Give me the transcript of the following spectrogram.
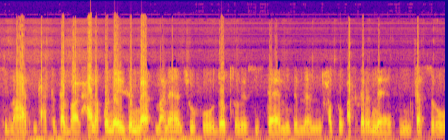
اجتماعات نتاع تتبع الحالة. قلنا يلزمنا معناها نشوفوا d'autres systèmes يلزمنا نحطوا أكثر الناس نكسروا.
